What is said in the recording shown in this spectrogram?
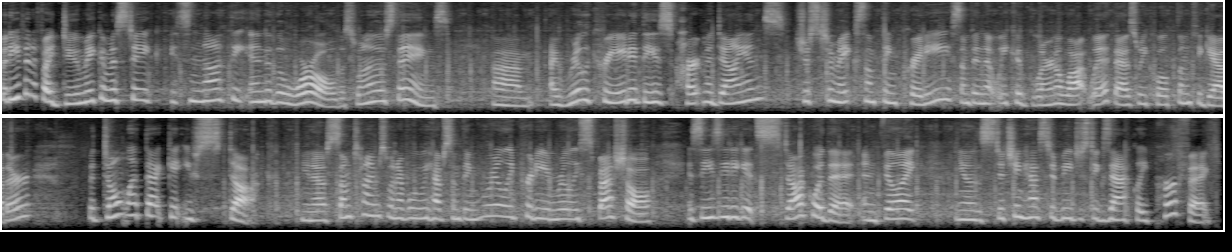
But even if I do make a mistake, it's not the end of the world. It's one of those things. Um, I really created these heart medallions just to make something pretty, something that we could learn a lot with as we quilt them together. But don't let that get you stuck. You know, sometimes whenever we have something really pretty and really special, it's easy to get stuck with it and feel like, you know, the stitching has to be just exactly perfect.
